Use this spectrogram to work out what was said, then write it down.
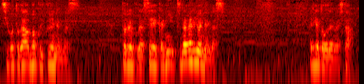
仕事がうまくいくようになります。努力が成果につながるようになりますありがとうございました。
